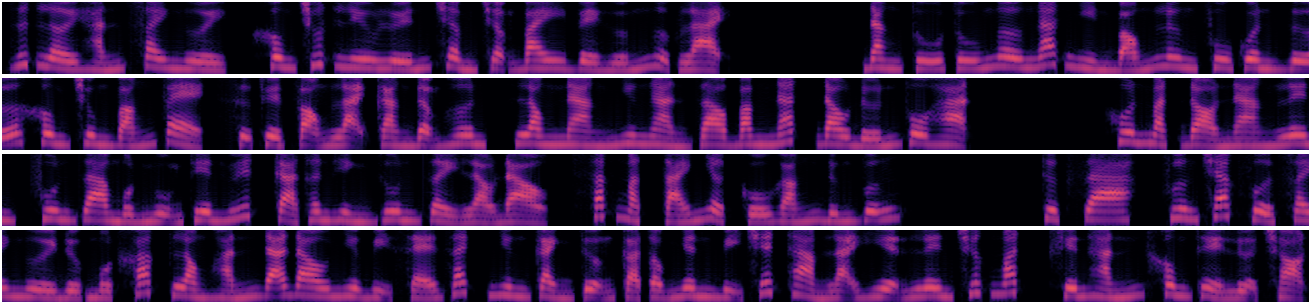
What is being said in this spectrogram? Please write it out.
dứt lời hắn xoay người, không chút lưu luyến chậm chậm bay về hướng ngược lại. Đằng tú tú ngơ ngác nhìn bóng lưng phu quân giữa không trung vắng vẻ, sự tuyệt vọng lại càng đậm hơn, lòng nàng như ngàn dao băm nát, đau đớn vô hạn. Khuôn mặt đỏ nàng lên, phun ra một ngụm tiên huyết cả thân hình run rẩy lảo đảo, sắc mặt tái nhợt cố gắng đứng vững. Thực ra, Vương Trác vừa xoay người được một khắc lòng hắn đã đau như bị xé rách nhưng cảnh tượng cả tộc nhân bị chết thảm lại hiện lên trước mắt, khiến hắn không thể lựa chọn.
